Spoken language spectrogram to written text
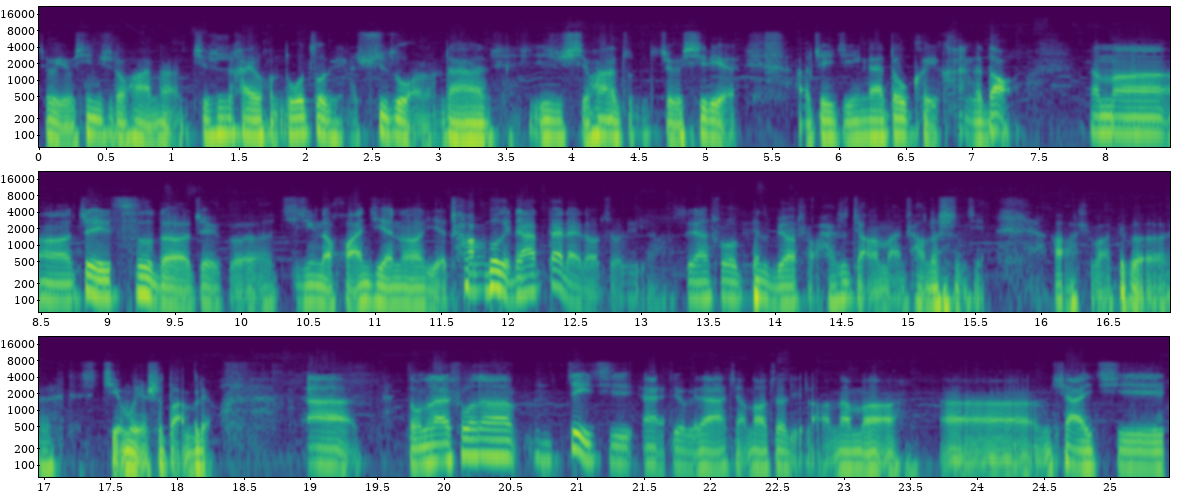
这个有兴趣的话呢，其实还有很多作品的续作呢，大家一直喜欢的这个系列啊，这一集应该都可以看得到。那么呃，这一次的这个基金的环节呢，也差不多给大家带来到这里啊。虽然说片子比较少，还是讲了蛮长的时间啊，是吧？这个节目也是短不了啊。总的来说呢，这一期哎就给大家讲到这里了。那么呃，下一期，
